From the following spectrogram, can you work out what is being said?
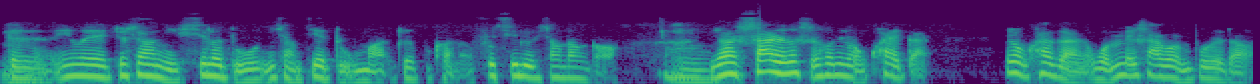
嗯对，因为就像你吸了毒，你想戒毒嘛，这不可能，复吸率相当高。嗯你知道杀人的时候那种快感，那种快感，我们没杀过，我们不知道。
